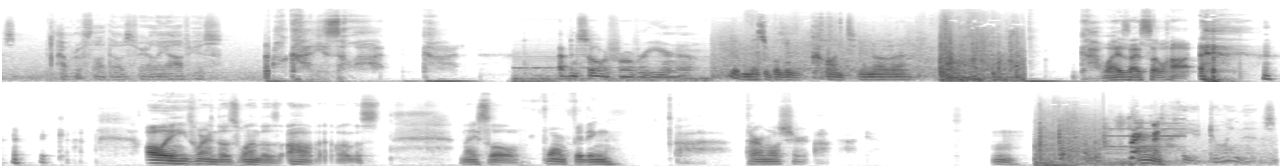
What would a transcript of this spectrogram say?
this? I would have thought that was fairly obvious. Oh god, he's so hot. God. I've been sober for over a year now. You're a miserable little cunt, you know that? God, why is that so hot? Oh, and he's wearing those one of those oh, oh this nice little form fitting uh, thermal shirt. Oh god. Mm. Why are you doing this?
